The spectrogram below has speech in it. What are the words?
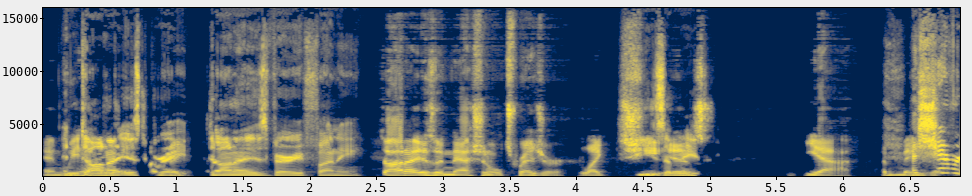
And, and we Donna is great. Donna is very funny. Donna is a national treasure. Like she's amazing. Is, yeah, Amazing. Has she ever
